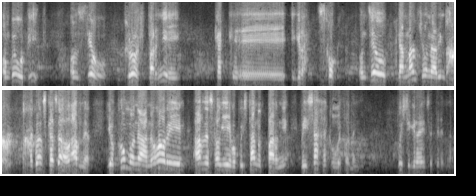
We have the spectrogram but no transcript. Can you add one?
он был убит, он сделал кровь парней как э, игра, скок. Он делал даман Рим скок. Как он сказал, Авнер, Йокуму на Ануорим, Авнер сказал его, пусть станут парни, в Исаха Кулефанына. Пусть играется перед нами.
